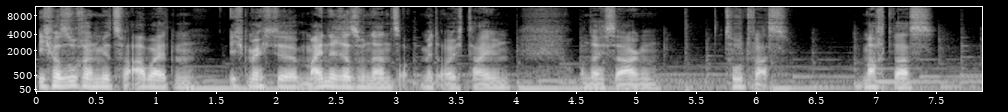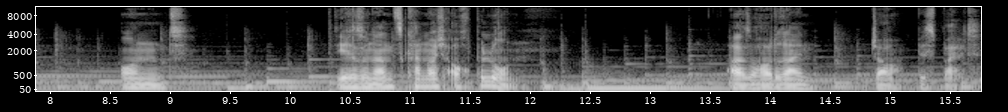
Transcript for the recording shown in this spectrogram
Ich versuche an mir zu arbeiten. Ich möchte meine Resonanz mit euch teilen und euch sagen, tut was, macht was und die Resonanz kann euch auch belohnen. Also haut rein. Ciao, bis bald.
